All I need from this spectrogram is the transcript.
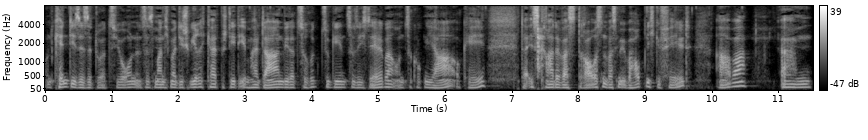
und kennt diese Situation. Es ist manchmal die Schwierigkeit besteht eben halt darin, wieder zurückzugehen zu sich selber und zu gucken, ja, okay, da ist gerade was draußen, was mir überhaupt nicht gefällt, aber ähm,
